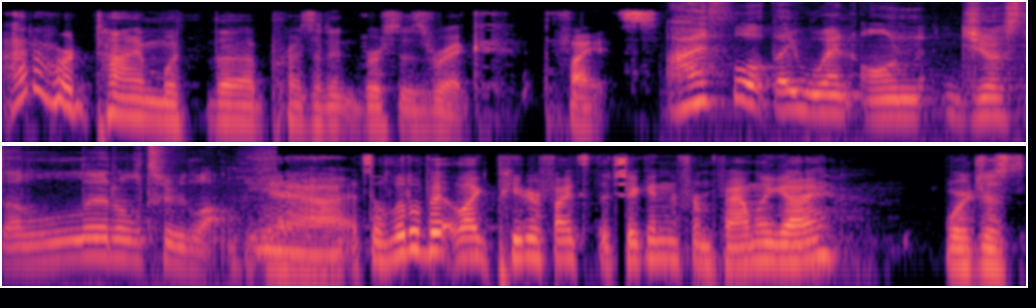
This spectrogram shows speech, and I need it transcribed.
I had a hard time with the president versus Rick fights. I thought they went on just a little too long. Yeah, it's a little bit like Peter fights the chicken from Family Guy, where just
